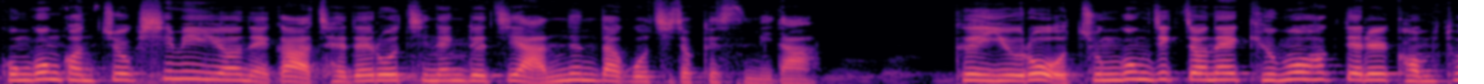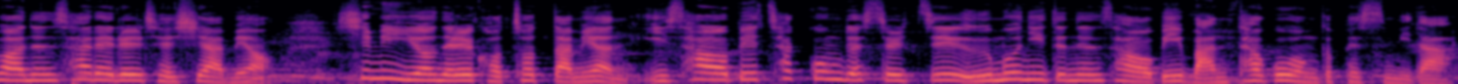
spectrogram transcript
공공건축심의위원회가 제대로 진행되지 않는다고 지적했습니다. 그 이유로 준공 직전에 규모 확대를 검토하는 사례를 제시하며 심의위원회를 거쳤다면 이 사업이 착공됐을지 의문이 드는 사업이 많다고 언급했습니다.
